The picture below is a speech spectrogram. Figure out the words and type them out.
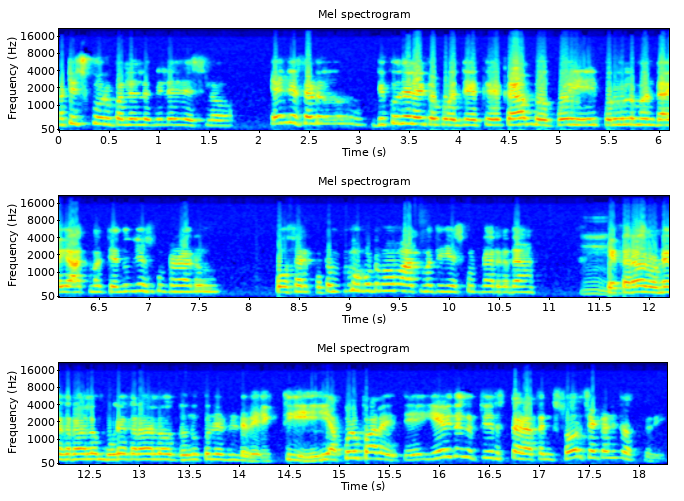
పట్టించుకోరు పల్లెల్లో విలేజెస్లో ఏం చేస్తాడు? దిక్కుదే లేకపోతే క- పోయి పురుగుల మంది తాగి ఆత్మహత్య ఎందుకు చేసుకుంటున్నారు? ఓసారి కుటుంబం కుటుంబం ఆత్మహత్య చేసుకుంటున్నారు కదా. ఎకరా రెండు ఎకరాలు మూడు ఎకరాలు దున్నుకునేటువంటి వ్యక్తి అప్పుడు పాలైతే ఏ విధంగా తీరుస్తాడు? అతనికి సోర్స్ ఎక్కడి నుంచి వస్తుంది?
